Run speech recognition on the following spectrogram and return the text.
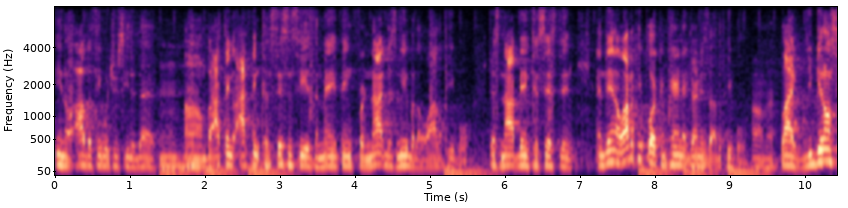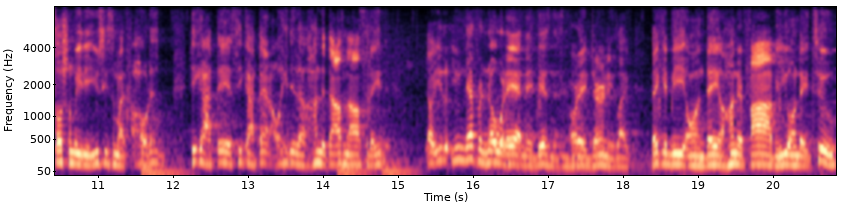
you know, obviously what you see today. Mm-hmm. Um, but I think I think consistency is the main thing for not just me, but a lot of people. Just not being consistent, and then a lot of people are comparing their journeys to other people. Oh, man. Like you get on social media, you see somebody, oh, this he got this, he got that, oh, he did a hundred thousand dollars today. Yo, you you never know where they at in their business or their journey. Like they could be on day 105 and you on day two,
